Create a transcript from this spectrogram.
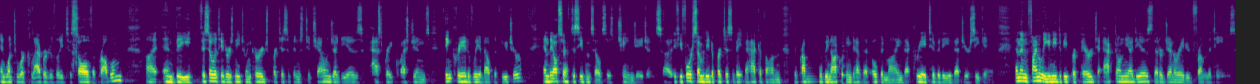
and want to work collaboratively to solve a problem. Uh, and the facilitators need to encourage participants to challenge ideas, ask great questions, think creatively about the future. And they also have to see themselves as change agents. Uh, if you force somebody to participate in a hackathon, they're probably not going to have that open mind, that creativity that you're seeking. And then finally, you need to be prepared to act on the ideas that are generated from the teams.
